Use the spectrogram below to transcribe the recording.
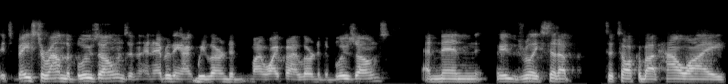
it's based around the blue zones and, and everything I, we learned in, my wife and I learned in the blue zones. And then it was really set up to talk about how I,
